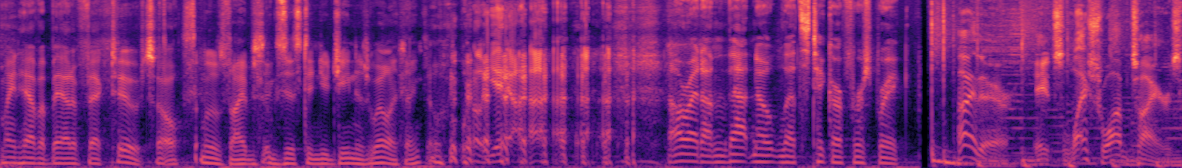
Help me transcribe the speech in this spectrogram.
might have a bad effect too. So Some of those vibes exist in Eugene as well, I think. well, yeah. All right, on that note, let's take our first break. Hi there, it's Les Schwab Tires.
